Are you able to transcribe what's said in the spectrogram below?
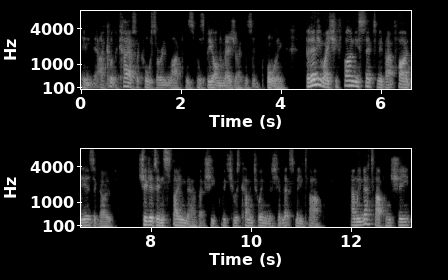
in I could the chaos I caused her in life was was beyond measure. It was appalling. But anyway, she finally said to me about five years ago, she lives in Spain now, but she she was coming to England. She said, "Let's meet up," and we met up. And she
